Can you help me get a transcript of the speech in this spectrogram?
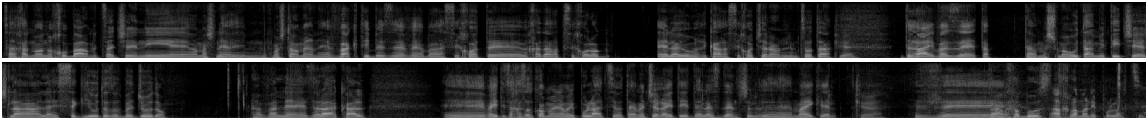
מצד אחד מאוד מחובר, מצד שני, אה, ממש, נ- כמו שאתה אומר, נאבקתי בזה, ובשיחות אה, בחדר הפסיכולוג, אלה היו עיקר השיחות שלנו, למצוא את כן. ה drive הזה, את המשמעות האמיתית שיש לה- להישגיות הזאת בג'ודו. אבל אה, זה לא היה קל. אה, והייתי צריך לעשות כל מיני מניפולציות, האמת שראיתי את The Last Dance של אה, מייקל, כן. ו... נתן לך boost? אחלה מניפולציה.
